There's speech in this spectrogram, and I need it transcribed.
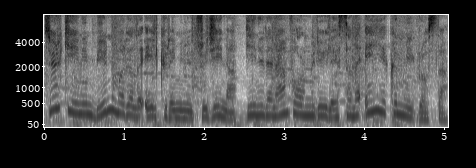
Türkiye'nin bir numaralı el kremi Neutrogena, yenilenen formülüyle sana en yakın Migros'ta.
